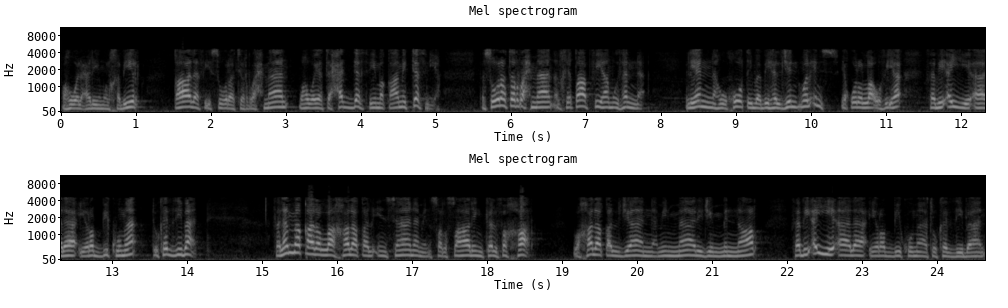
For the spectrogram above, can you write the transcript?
وهو العليم الخبير قال في سورة الرحمن وهو يتحدث في مقام التثنية. فسورة الرحمن الخطاب فيها مثنى لأنه خوطب بها الجن والإنس. يقول الله فيها فبأي آلاء ربكما تكذبان. فلما قال الله خلق الإنسان من صلصال كالفخار وخلق الجان من مارج من نار فبأي آلاء ربكما تكذبان.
